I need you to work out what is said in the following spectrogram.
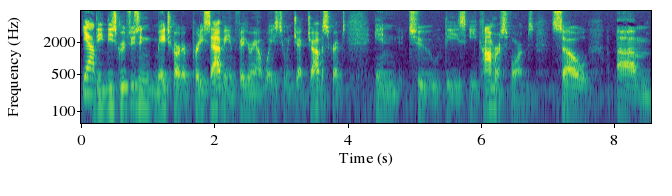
Yeah. the- these groups using MageCart are pretty savvy in figuring out ways to inject JavaScript into these e-commerce forms. So, um,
